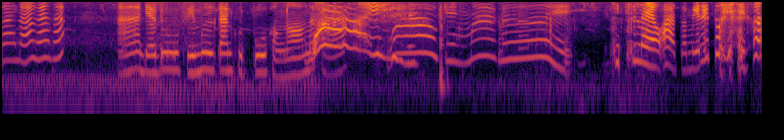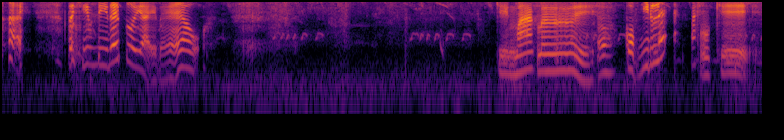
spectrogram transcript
ได้แล้วได้แล้วอ่าเดี๋ยวดูฝีมือการขุดปูของน้องนะคะ ว้าว เก่งมากเลย คลิปที่แล้วอาจจะไม่ได้ตัวใหญ่เท่าไหร่ แต่คลิปนี้ได้ตัวใหญ่แล้ว เก่งมากเลย เออกบยินแล้ว โอเคไ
